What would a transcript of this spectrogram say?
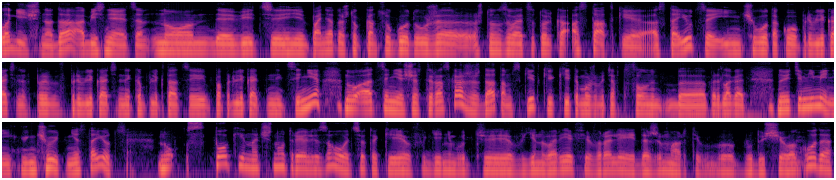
логично, да, объясняется, но э, ведь э, понятно, что к концу года уже, что называется, только остатки остаются, и ничего такого привлекательного в привлекательной комплектации по привлекательной цене, ну, о цене сейчас ты расскажешь, да, там скидки какие-то, может быть, автосалоны э, предлагают, но и тем не менее ничего не остается. Ну, стоки начнут реализовывать все-таки где-нибудь в январе, феврале и даже марте будущего года,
